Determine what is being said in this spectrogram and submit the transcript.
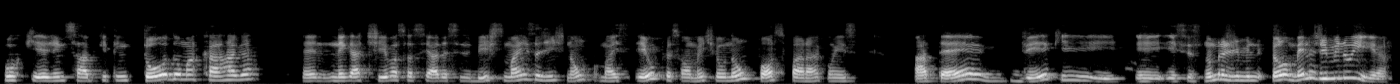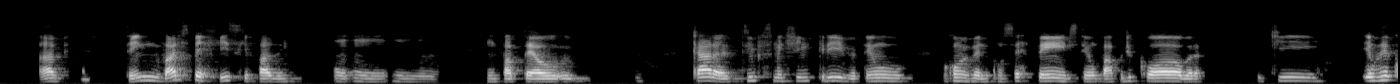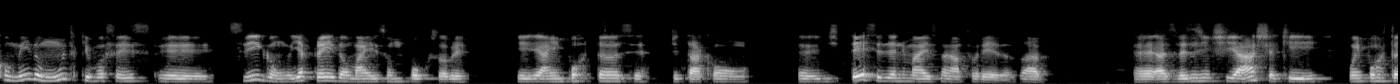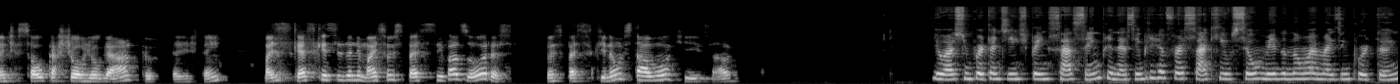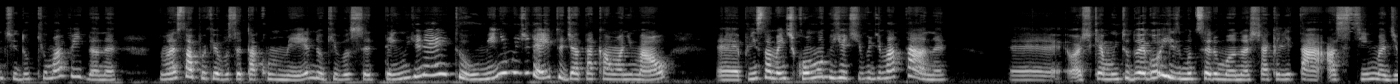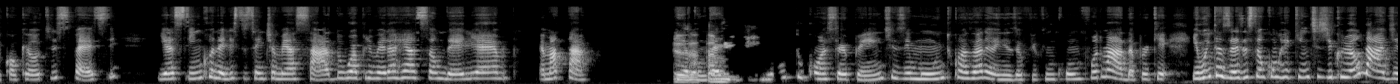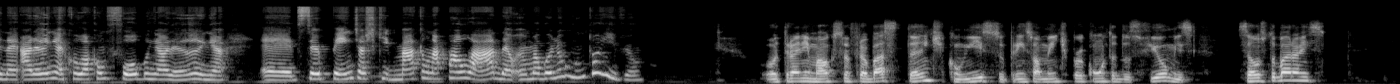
porque a gente sabe que tem toda uma carga é, negativa associada a esses bichos, mas a gente não, mas eu, pessoalmente, eu não posso parar com isso até ver que esses números diminu pelo menos diminuíram, sabe? Tem vários perfis que fazem um, um, um papel, cara, simplesmente incrível. Tem o Convivendo com Serpentes, tem o Papo de Cobra, que eu recomendo muito que vocês eh, sigam e aprendam mais um pouco sobre eh, a importância de estar com eh, de ter esses animais na natureza, sabe? É, às vezes a gente acha que o importante é só o cachorro e o gato que a gente tem, mas esquece que esses animais são espécies invasoras, são espécies que não estavam aqui, sabe? Eu acho importante a gente pensar sempre, né? Sempre reforçar que o seu medo não é mais importante do que uma vida, né? Não é só porque você tá com medo que você tem o direito, o mínimo direito de atacar um animal, é, principalmente com o objetivo de matar, né? É, eu acho que é muito do egoísmo do ser humano achar que ele está acima de qualquer outra espécie. E assim, quando ele se sente ameaçado, a primeira reação dele é, é matar. Exatamente. E acontece muito com as serpentes e muito com as aranhas. Eu fico inconformada, porque. E muitas vezes estão com requintes de crueldade, né? Aranha, colocam fogo em aranha, é, serpente, acho que matam na paulada. É um bagulho muito horrível. Outro animal que sofreu bastante com isso, principalmente por conta dos filmes, são os tubarões,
